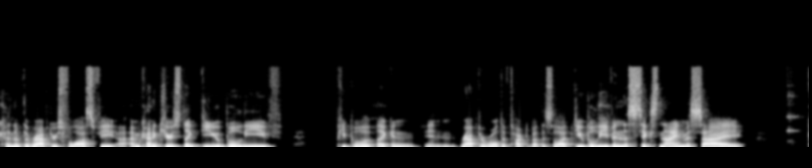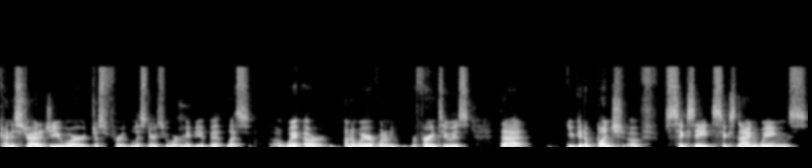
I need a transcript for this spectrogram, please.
kind of the Raptors philosophy, I'm kind of curious, like, do you believe people like in in Raptor world have talked about this a lot. Do you believe in the six nine Masai kind of strategy, where just for listeners who are maybe a bit less aware or unaware of what I'm referring to, is that you get a bunch of six eight, six nine wings,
